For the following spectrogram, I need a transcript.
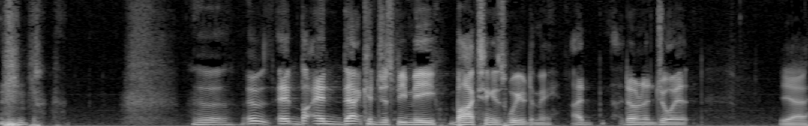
Uh, it was, it, and that could just be me. Boxing is weird to me. I, I don't enjoy it. Yeah.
